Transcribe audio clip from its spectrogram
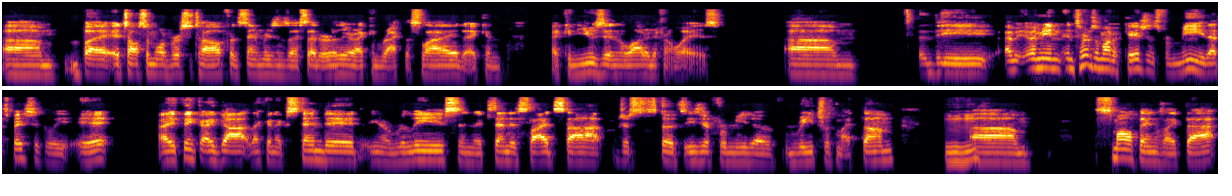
um, but it's also more versatile for the same reasons I said earlier. I can rack the slide. I can I can use it in a lot of different ways. Um, the I mean, I mean, in terms of modifications for me, that's basically it. I think I got like an extended, you know, release and extended slide stop, just so it's easier for me to reach with my thumb. Mm-hmm. Um, small things like that.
